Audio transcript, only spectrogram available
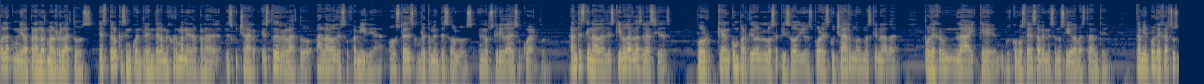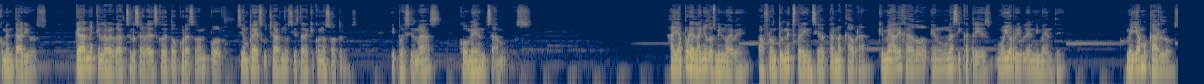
Hola comunidad paranormal relatos, espero que se encuentren de la mejor manera para escuchar este relato al lado de su familia o ustedes completamente solos en la oscuridad de su cuarto. Antes que nada les quiero dar las gracias por que han compartido los episodios, por escucharnos más que nada, por dejar un like que como ustedes saben eso nos ayuda bastante, también por dejar sus comentarios. Créanme que la verdad se los agradezco de todo corazón por siempre escucharnos y estar aquí con nosotros. Y pues sin más, comenzamos. Allá por el año 2009, afronté una experiencia tan macabra que me ha dejado en una cicatriz muy horrible en mi mente. Me llamo Carlos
